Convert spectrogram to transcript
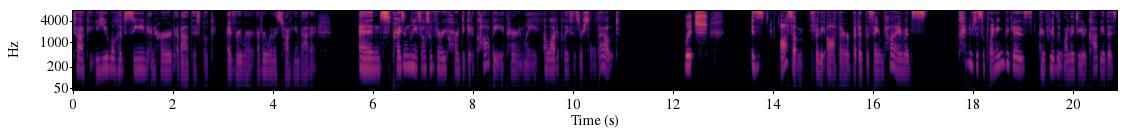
talk, you will have seen and heard about this book everywhere. Everyone is talking about it. And surprisingly, it's also very hard to get a copy, apparently. A lot of places are sold out, which is awesome for the author, but at the same time, it's kind of disappointing because I really wanted to get a copy of this.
